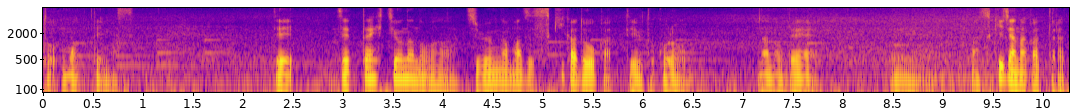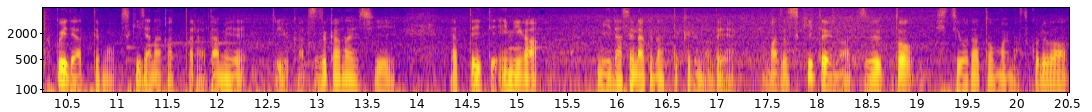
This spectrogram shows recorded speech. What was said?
と思っています。で絶対必要なのは自分がまず好きかどうかっていうところなので、えー、まあ、好きじゃなかったら得意であっても好きじゃなかったらダメというか続かないしやっていて意味が見いだせなくなってくるのでまず好きというのはずっと必要だと思います。これは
